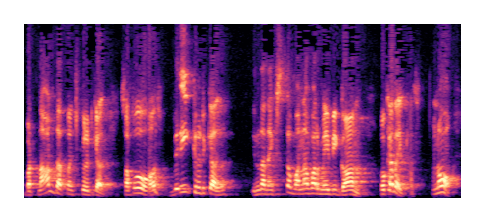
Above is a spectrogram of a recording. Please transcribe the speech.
But not that much critical. Suppose very critical in the next one hour may be gone Okay, like no,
